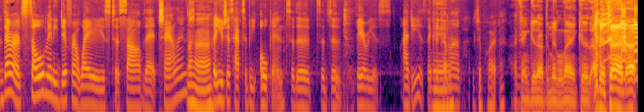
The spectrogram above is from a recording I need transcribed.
there are so many different ways to solve that challenge Uh-huh. but you just have to be open to the to the various ideas that could come up With your partner. I can't get out the middle lane because I've been trying. I,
